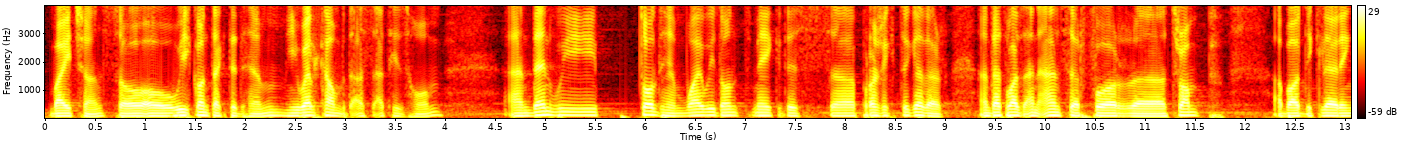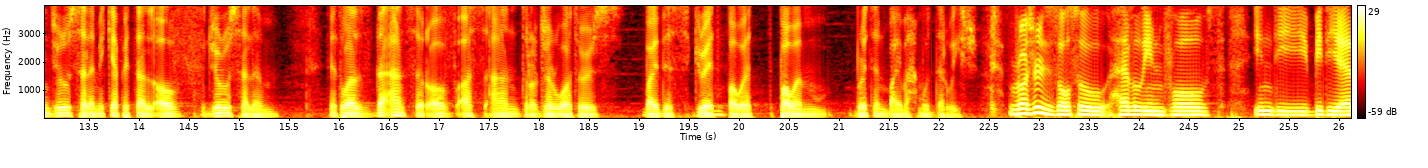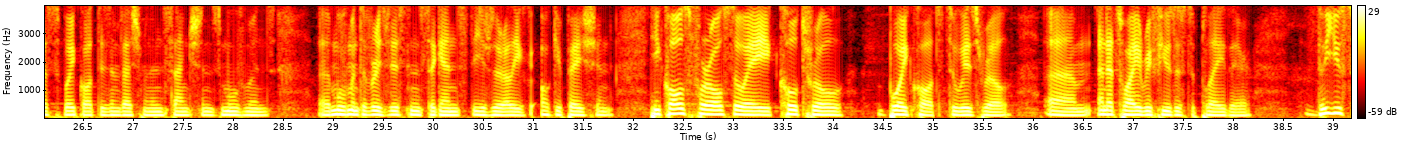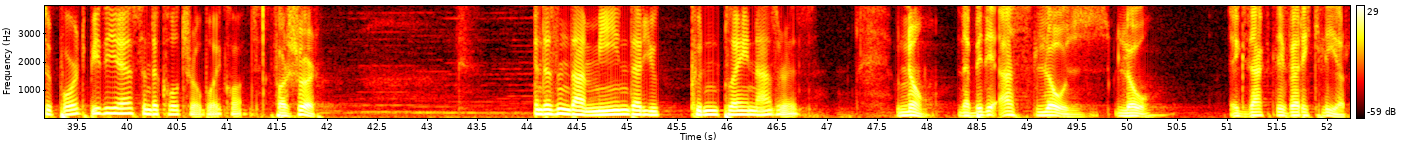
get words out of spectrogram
by chance. So we contacted him. He welcomed us at his home. And then we told him why we don't make this uh, project together. And that was an answer for uh, Trump about declaring Jerusalem a capital of Jerusalem. It was the answer of us and Roger Waters by this great poet poem written by Mahmoud Darwish. Roger is also heavily involved in the BDS boycott, disinvestment, and sanctions movement, a movement of resistance against the Israeli occupation. He calls for also a cultural boycott to Israel, um, and that's why he refuses to play there. Do you support BDS and the cultural boycott? For sure. And doesn't that mean that you couldn't play in Nazareth? No, the BDS laws, law, exactly very clear.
